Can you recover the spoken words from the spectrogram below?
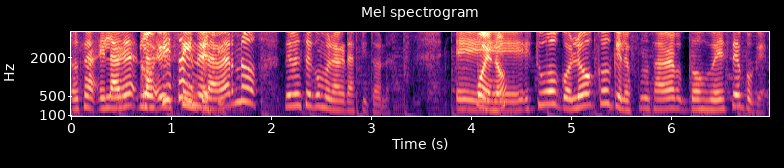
O sea, el Aver- Co- las en el. Averno deben ser como la grafitona. Eh, Bueno. Estuvo Coloco, que lo fuimos a ver dos veces porque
